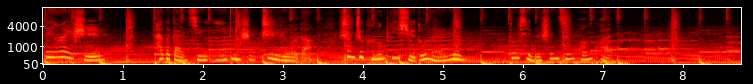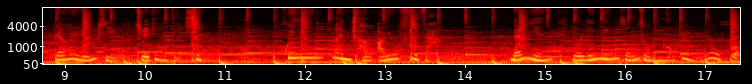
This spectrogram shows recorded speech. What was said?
恋爱时，他的感情一定是炙热的，甚至可能比许多男人都显得深情款款。然而，人品决定了底线。婚姻漫长而又复杂，难免有林林总总的矛盾与诱惑。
